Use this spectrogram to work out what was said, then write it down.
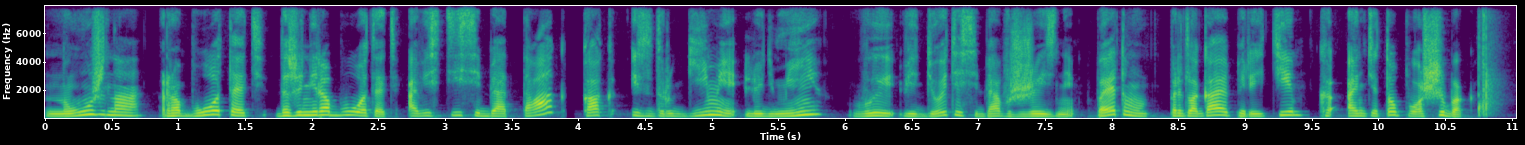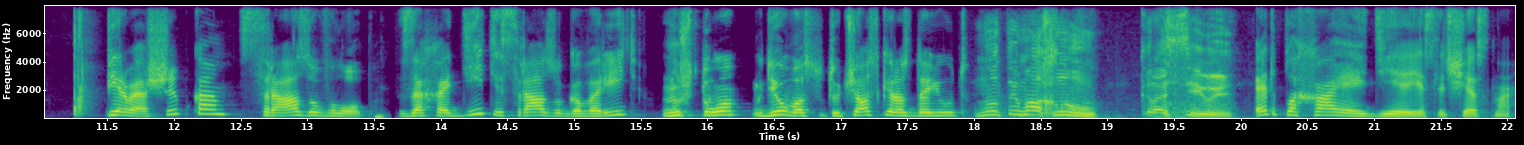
нужно работать, даже не работать, а вести себя так, как и с другими людьми вы ведете себя в жизни. Поэтому предлагаю перейти к антитопу ошибок. Первая ошибка – сразу в лоб. Заходить и сразу говорить, ну что, где у вас тут участки раздают? Ну ты махнул красивый. Это плохая идея, если честно.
